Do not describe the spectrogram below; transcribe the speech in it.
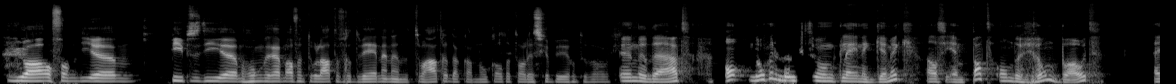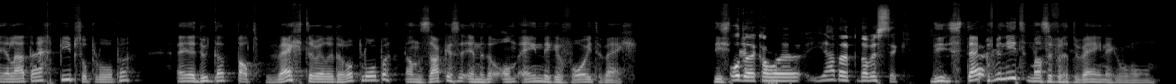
Ja, of van die ehm, pieps die ehm, honger hebben af en toe laten verdwijnen in het water. Dat kan ook altijd wel eens gebeuren, toevallig. Inderdaad. Oh, nog een leuk zo'n kleine gimmick. Als je een pad ondergrond bouwt en je laat daar pieps op lopen en je doet dat pad weg terwijl je erop lopen, dan zakken ze in de oneindige void weg. Die, Oh, dat al, eh, ja, dat, dat wist ik. die sterven niet, maar ze verdwijnen gewoon.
